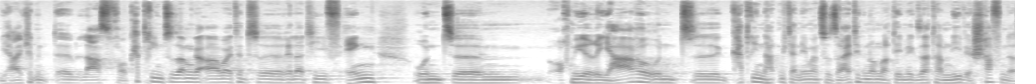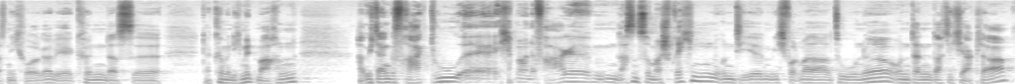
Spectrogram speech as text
ja ich habe mit äh, Lars Frau Katrin zusammengearbeitet äh, relativ eng und ähm, auch mehrere Jahre. Und äh, Katrin hat mich dann irgendwann zur Seite genommen, nachdem wir gesagt haben, nee wir schaffen das nicht, Holger, wir können das äh, da können wir nicht mitmachen. Habe mich dann gefragt, du, äh, ich habe mal eine Frage, lass uns doch mal sprechen und äh, ich wollte mal so, ne? Und dann dachte ich, ja klar.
